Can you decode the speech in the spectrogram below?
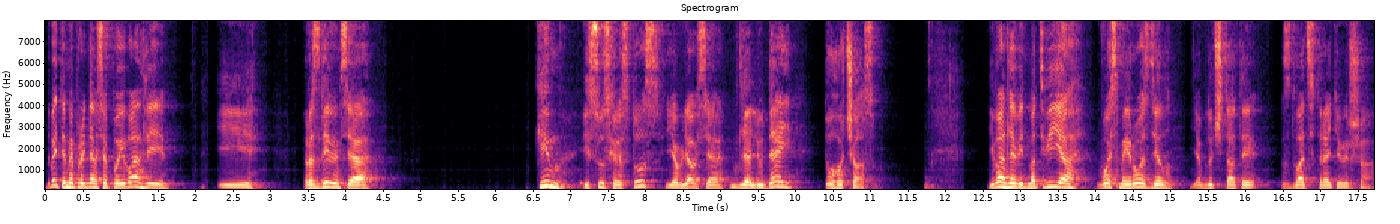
Давайте ми пройдемося по Євангелії і роздивимося, ким Ісус Христос являвся для людей того часу. Євангелія від Матвія, 8 розділ, я буду читати з 23 вірша.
